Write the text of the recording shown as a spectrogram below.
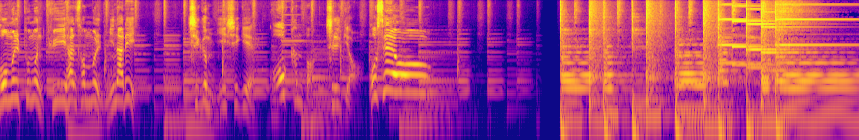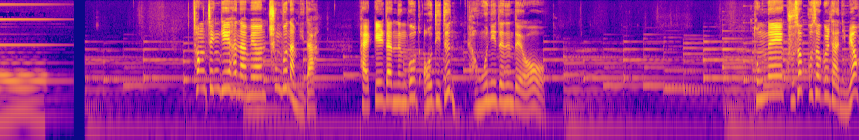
우후. 봄을 품은 귀한 선물 미나리 지금 이 시기에 꼭 한번 즐겨 보세요. 청진기 하나면 충분합니다. 발길 닿는 곳 어디든 병원이 되는데요. 동네 구석구석을 다니며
